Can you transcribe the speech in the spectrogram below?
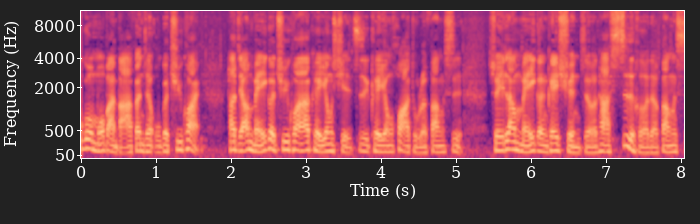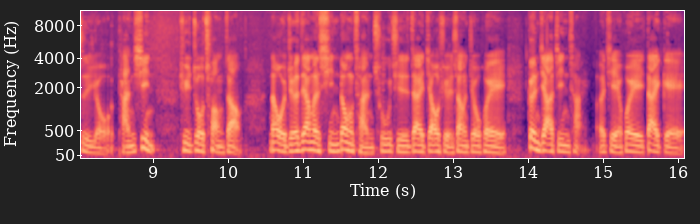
过模板把它分成五个区块。它只要每一个区块，它可以用写字，可以用画图的方式，所以让每一个人可以选择他适合的方式，有弹性去做创造。那我觉得这样的行动产出，其实在教学上就会更加精彩，而且会带给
